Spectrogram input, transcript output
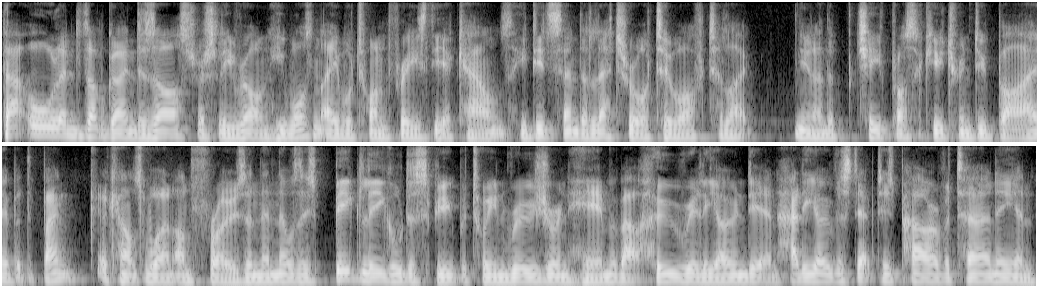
That all ended up going disastrously wrong. He wasn't able to unfreeze the accounts. He did send a letter or two off to like, you know, the chief prosecutor in Dubai, but the bank accounts weren't unfrozen. Then there was this big legal dispute between Ruja and him about who really owned it and had he overstepped his power of attorney and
